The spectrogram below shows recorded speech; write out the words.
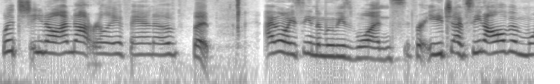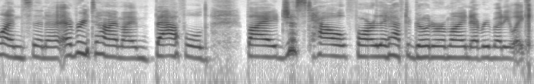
which, you know, I'm not really a fan of, but I've only seen the movies once for each. I've seen all of them once, and uh, every time I'm baffled by just how far they have to go to remind everybody, like,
